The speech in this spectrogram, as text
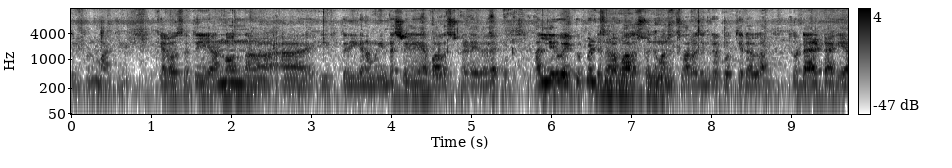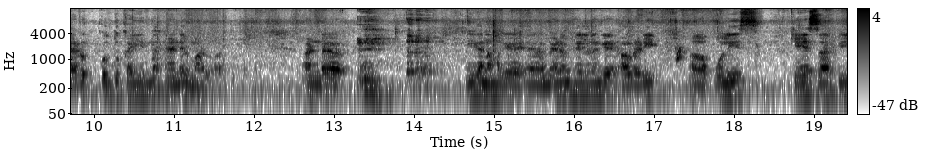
ತಿಳ್ಕೊಂಡು ಮಾಡ್ತೀವಿ. ಕೆಲವು ಸತಿ ಅನ್ನೋನ್ ಇರ್ತದೆ ಈಗ ನಮ್ಮ ಇಂಡಸ್ಟ್ರಿ ಭಾಳಷ್ಟು ಕಡೆ ಇದ್ದಾವೆ ಅಲ್ಲಿರುವ ಎಕ್ವಿಪ್ಮೆಂಟ್ ಸಹ ಭಾಳಷ್ಟು ಸಾರ್ವಜನಿಕರಿಗೆ ಗೊತ್ತಿರಲ್ಲ. ಸೊ ಡೈರೆಕ್ಟಾಗಿ ಯಾರು ಖುದ್ದು ಕೈಯಿಂದ ಹ್ಯಾಂಡಲ್ ಮಾಡಬಾರ್ದು. ಆ್ಯಂಡ್ ಈಗ ನಮಗೆ ಮೇಡಮ್ ಹೇಳಿದಂಗೆ already police K S R P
